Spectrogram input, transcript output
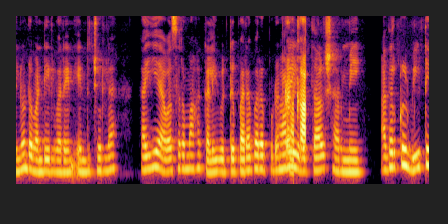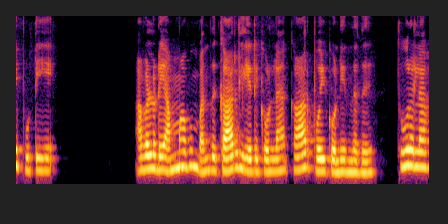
என்னோட வண்டியில் வரேன் என்று சொல்ல. கையை அவசரமாக கழுவிட்டு பரபரப்புடன் எடுத்தாள் ஷர்மி. அதற்குள் வீட்டை பூட்டி அவளுடைய அம்மாவும் வந்து காரில் ஏறிக்கொள்ள கார் போய்க் கொண்டிருந்தது. தூறலாக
